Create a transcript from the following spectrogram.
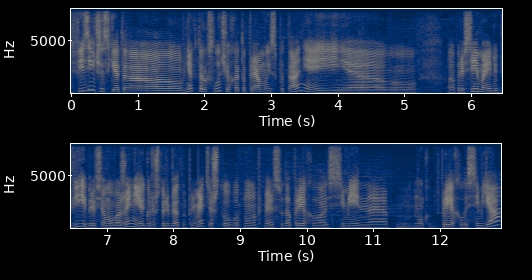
Физически это э, в некоторых случаях это прямо испытание, и э, при всей моей любви и при всем уважении я говорю, что, ребят, ну понимаете, что вот, ну, например, сюда приехала семейная, ну, как приехала семья,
